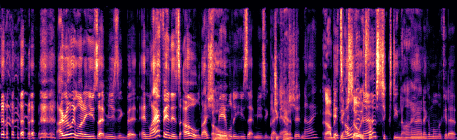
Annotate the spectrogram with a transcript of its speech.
I really want to use that music, but and laughing is old. I should Oh. be able to use that music by now, can't? shouldn't I? I would it's think old so. Enough. It's from '69. All right, I'm gonna look it up.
